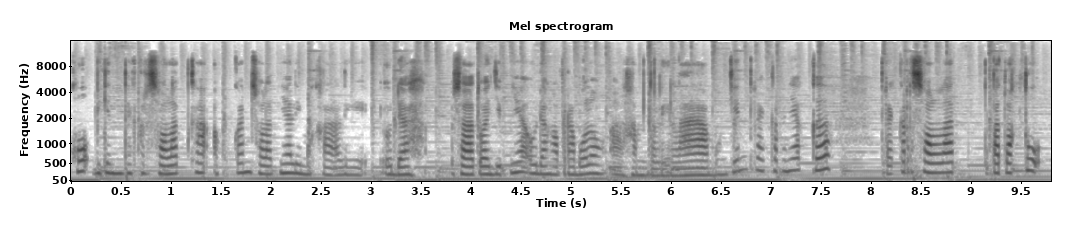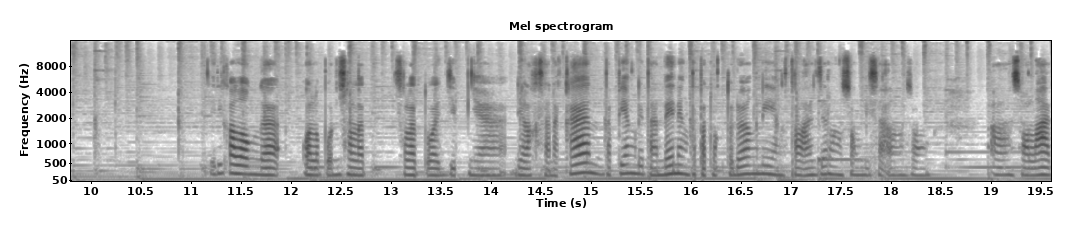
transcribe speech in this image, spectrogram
kok bikin tracker sholat kak? Aku kan sholatnya lima kali. Udah sholat wajibnya udah nggak pernah bolong. Alhamdulillah. Mungkin trackernya ke tracker sholat tepat waktu. Jadi kalau nggak walaupun sholat sholat wajibnya dilaksanakan tapi yang ditandain yang tepat waktu doang nih. Yang setelah aja langsung bisa langsung uh, sholat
